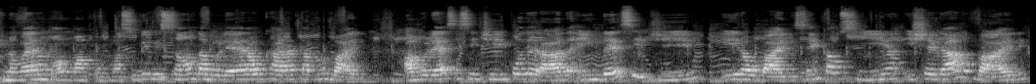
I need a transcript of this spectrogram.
que não era uma, uma, uma submissão da mulher ao cara que estava no baile. A mulher se sentia empoderada em decidir ir ao baile sem calcinha e chegar no baile,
